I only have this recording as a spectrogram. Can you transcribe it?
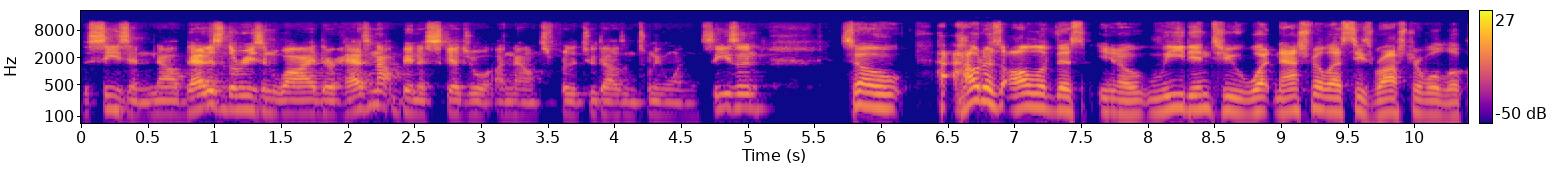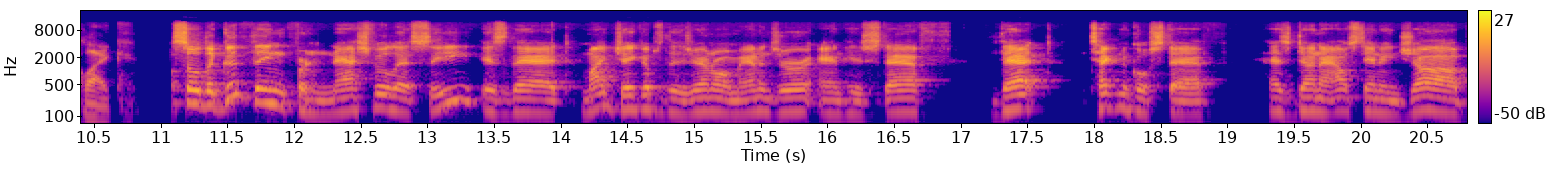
the season. Now, that is the reason why there has not been a schedule announced for the 2021 season. So, how does all of this, you know, lead into what Nashville SC's roster will look like? So, the good thing for Nashville SC is that Mike Jacobs, the general manager, and his staff, that technical staff has done an outstanding job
